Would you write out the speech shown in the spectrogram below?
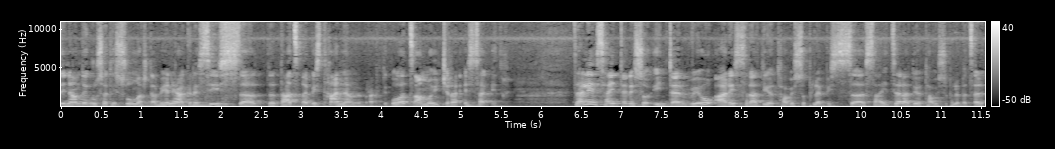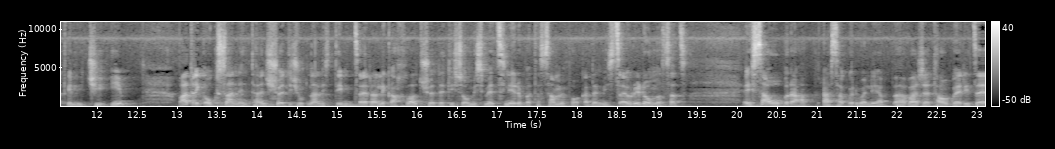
წინამდე რუსეთის სრულმასშტაბიანი აგრესიის დაწყების თანავე პრაქტიკულად წამოიჭრა ეს საკითხი. ძალიან საინტერესო ინტერვიუ არის რადიო თავისუფლების საიტზე, რადიო თავისუფლება წერტილი GE. პატრიკ ოქსანენთან, შვედი ჟურნალისტი, მწერალი გახლავთ, შვედეთის ომის მეცნიერებათა სამეფო აკადემიის წევრი, რომელსაც ესაუბრა რასაკვირველია ვაჟა თაუბერიძე,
